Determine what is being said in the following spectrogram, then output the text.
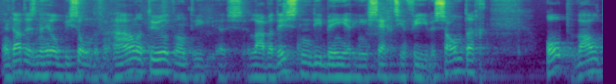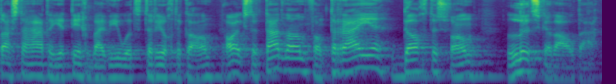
en dat is een heel bijzonder verhaal natuurlijk, want die uh, Labadisten die ben hier in 1674 op Walta je dicht bij Wiewert terug te komen. De Tadwan van treien dochters van Lutske Walta.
